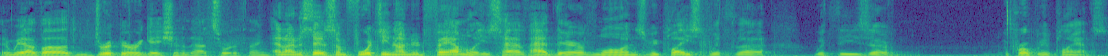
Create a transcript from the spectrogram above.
And we have uh, drip irrigation and that sort of thing. And I understand some 1,400 families have had their lawns replaced with, uh, with these uh, appropriate plants.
